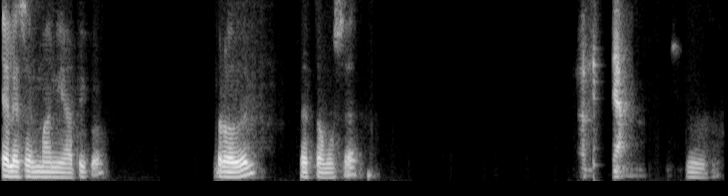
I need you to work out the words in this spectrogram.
él es el maniático. Brother, estamos set. Gracias. Mm-hmm.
